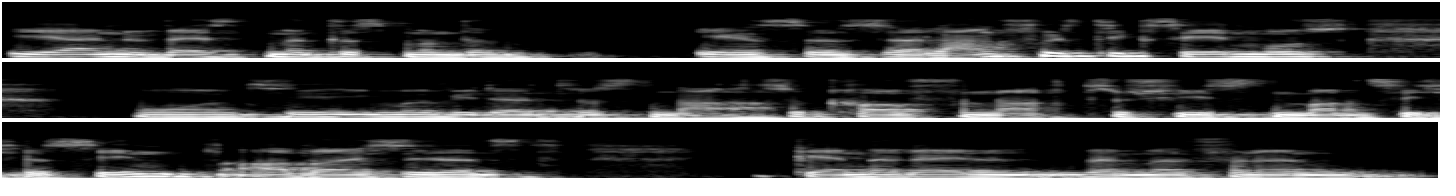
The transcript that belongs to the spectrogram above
eher ein Investment, das man sehr langfristig sehen muss. Und hier immer wieder etwas nachzukaufen, nachzuschießen, macht sicher Sinn. Aber es ist jetzt generell, wenn man von einem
